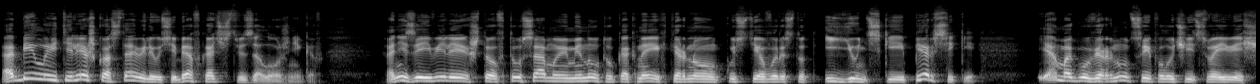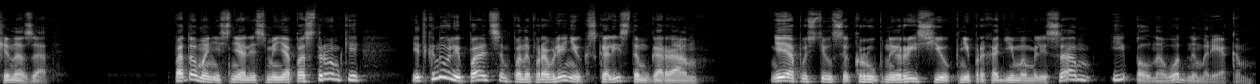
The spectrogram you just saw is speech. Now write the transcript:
а Билла и тележку оставили у себя в качестве заложников. Они заявили, что в ту самую минуту, как на их терновом кусте вырастут июньские персики – я могу вернуться и получить свои вещи назад. Потом они сняли с меня постромки и ткнули пальцем по направлению к скалистым горам. Я опустился крупной рысью к непроходимым лесам и полноводным рекам.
